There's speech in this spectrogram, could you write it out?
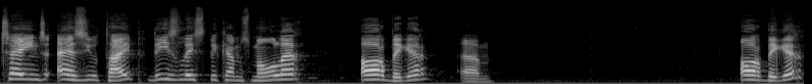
change as you type. These lists become smaller or bigger. Um, or bigger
